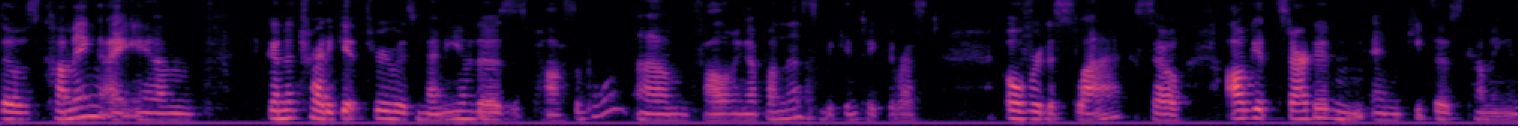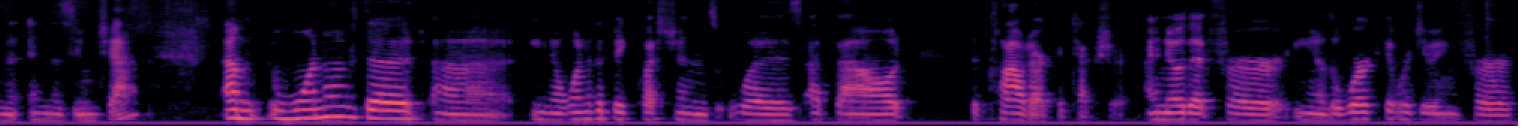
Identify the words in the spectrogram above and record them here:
those coming. I am going to try to get through as many of those as possible um, following up on this. We can take the rest over to Slack. So I'll get started and, and keep those coming in the, in the Zoom chat. Um, one of the, uh, you know, one of the big questions was about the cloud architecture. I know that for, you know, the work that we're doing for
